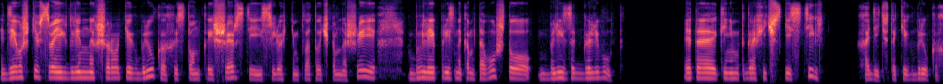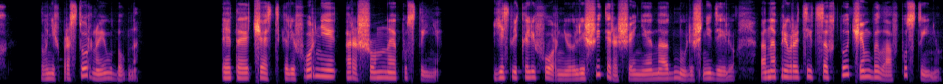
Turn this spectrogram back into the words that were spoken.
Девушки в своих длинных широких брюках из тонкой шерсти и с легким платочком на шее были признаком того, что близок Голливуд. Это кинематографический стиль ходить в таких брюках. В них просторно и удобно. Это часть Калифорнии, орошенная пустыня. Если Калифорнию лишить орошения на одну лишь неделю, она превратится в то, чем была в пустыню.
